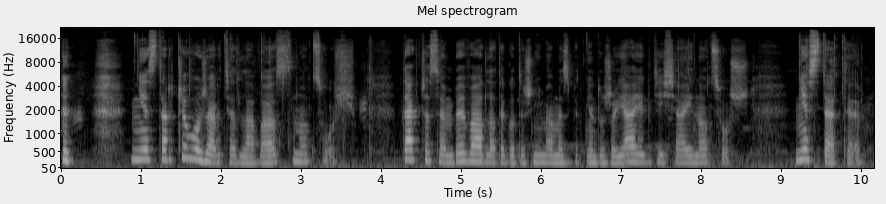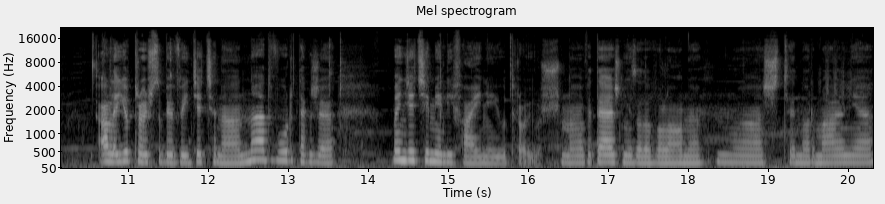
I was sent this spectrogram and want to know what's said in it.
nie starczyło żarcia dla was. No cóż. Tak czasem bywa, dlatego też nie mamy zbytnio dużo jajek dzisiaj. No cóż. Niestety. Ale jutro już sobie wyjdziecie na nadwór, także Będziecie mieli fajnie jutro już. No, wy też niezadowolone. No, ty normalnie.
